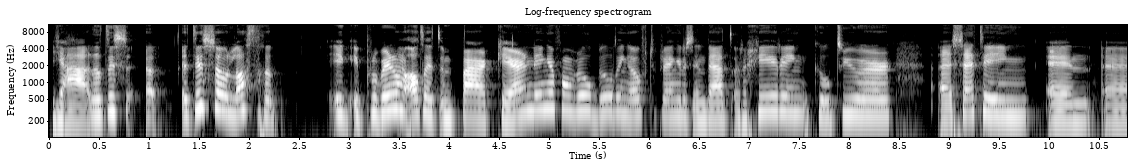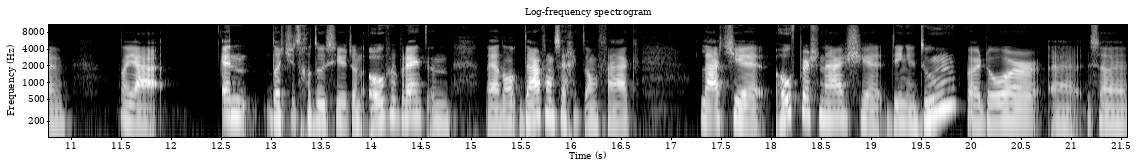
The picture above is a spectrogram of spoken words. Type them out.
Ja, dat is, het is zo lastig. Ik, ik probeer dan altijd een paar kerndingen van worldbuilding over te brengen. Dus inderdaad regering, cultuur, eh, setting en, eh, nou ja, en dat je het gedoseerd dan overbrengt. En nou ja, dan, daarvan zeg ik dan vaak, laat je hoofdpersonage dingen doen... waardoor eh, ze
